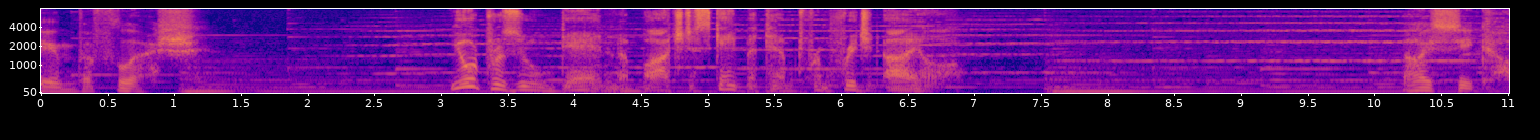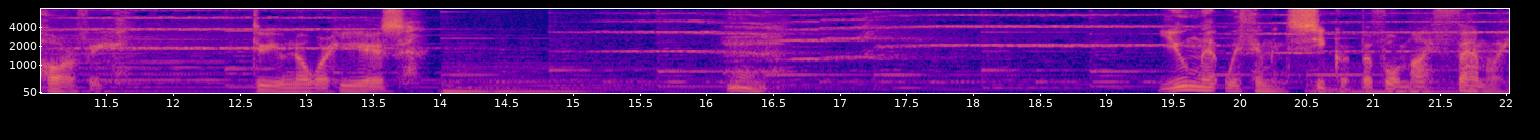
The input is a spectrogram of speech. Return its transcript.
In the flesh. You're presumed dead in a botched escape attempt from Frigid Isle. I seek Harvey. Do you know where he is? Hmm. You met with him in secret before my family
